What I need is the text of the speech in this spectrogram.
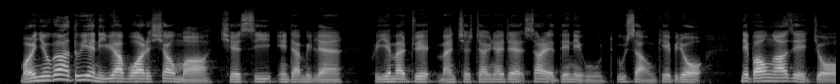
။မော်ရီညိုကသူ့ရဲ့နီးပြဘွားတစ်လျှောက်မှာ Chelsea, Inter Milan, Real Madrid, Manchester United စတဲ့အသင်းတွေကိုဦးဆောင်ခဲ့ပြီးတော့နှစ်ပေါင်း90ကျော်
